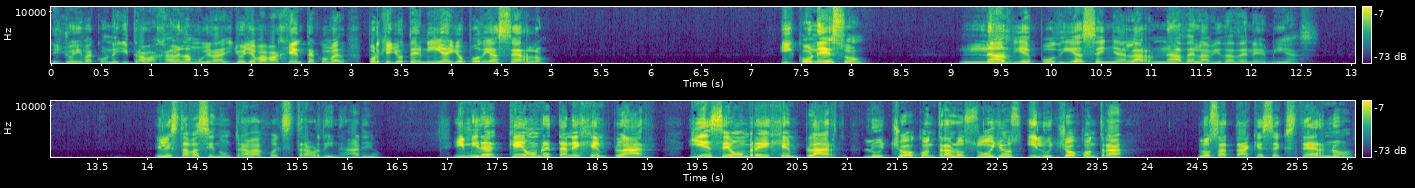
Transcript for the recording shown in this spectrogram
Y yo iba con ellos y trabajaba en la muralla. Y yo llevaba gente a comer porque yo tenía, yo podía hacerlo. Y con eso, nadie podía señalar nada en la vida de Nehemías. Él estaba haciendo un trabajo extraordinario. Y mira qué hombre tan ejemplar. Y ese hombre ejemplar luchó contra los suyos y luchó contra los ataques externos.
